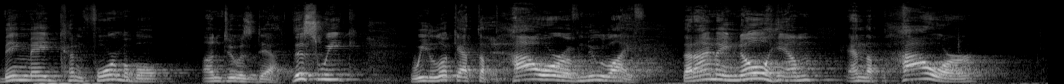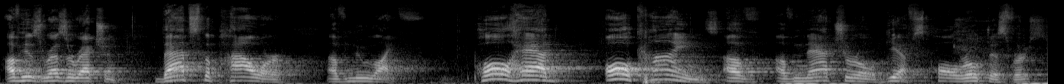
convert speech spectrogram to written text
being made conformable unto his death. This week we look at the power of new life, that I may know him and the power of his resurrection. That's the power of new life. Paul had all kinds of, of natural gifts. Paul wrote this verse.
